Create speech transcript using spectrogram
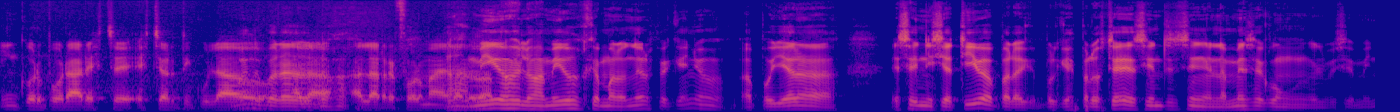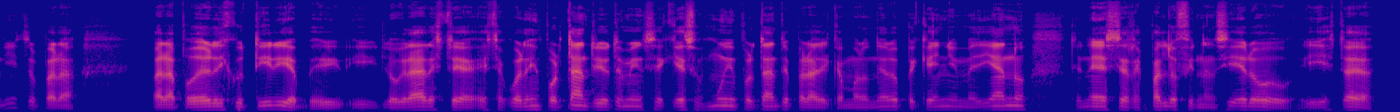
incorporar este, este articulado Bueno, para a, la, los- a la reforma de Los la amigos, los amigos camaroneros pequeños apoyar a esa iniciativa para que- porque es para ustedes siéntense en la mesa con el viceministro para para poder discutir y, lograr este, este acuerdo es importante. Yo también sé que eso es muy importante para el camaronero pequeño y mediano, tener ese respaldo financiero y esta,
